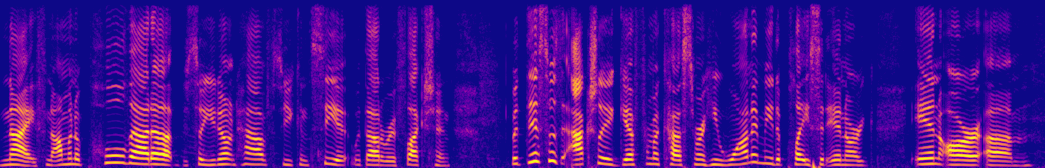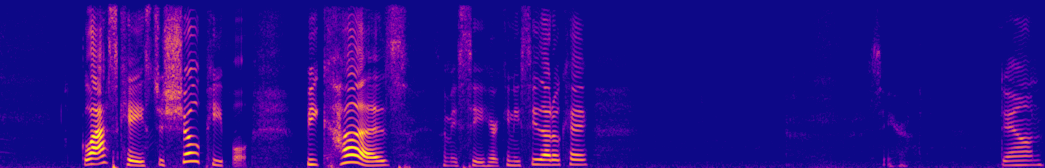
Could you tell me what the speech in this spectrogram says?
knife. Now I'm going to pull that up so you don't have, so you can see it without a reflection. But this was actually a gift from a customer. He wanted me to place it in our in our um, glass case to show people because, let me see here. Can you see that okay? see here. Down.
